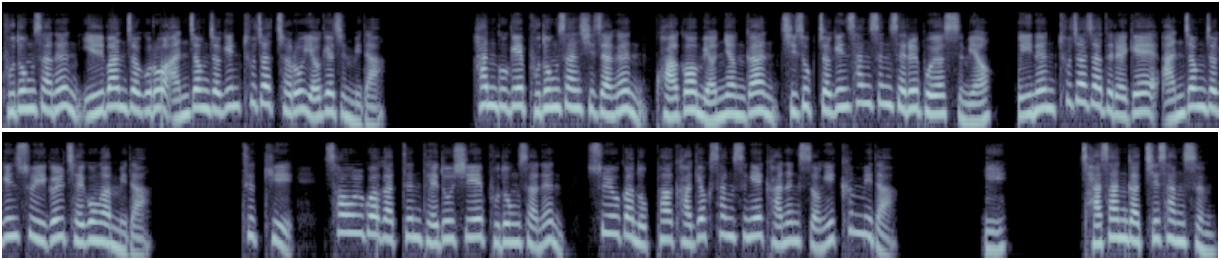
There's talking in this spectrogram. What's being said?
부동산은 일반적으로 안정적인 투자처로 여겨집니다. 한국의 부동산 시장은 과거 몇 년간 지속적인 상승세를 보였으며 이는 투자자들에게 안정적인 수익을 제공합니다. 특히 서울과 같은 대도시의 부동산은 수요가 높아 가격 상승의 가능성이 큽니다. 2. 자산 가치 상승.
